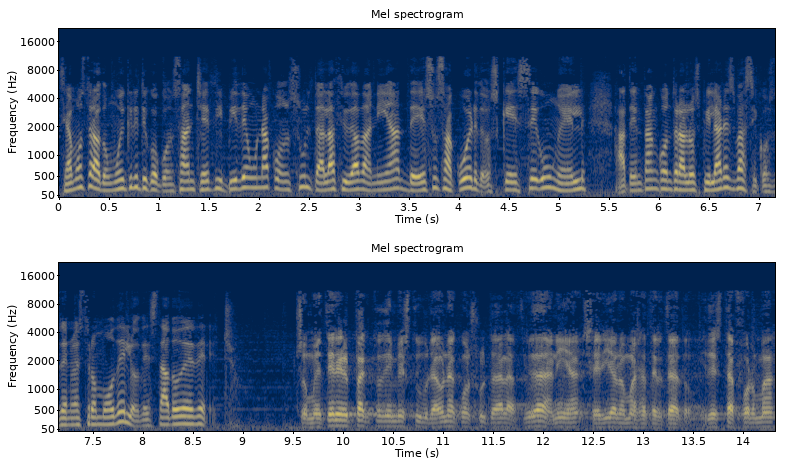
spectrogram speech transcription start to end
se ha mostrado muy crítico con Sánchez y pide una consulta a la ciudadanía de esos acuerdos que, según él, atentan contra los pilares básicos de nuestro modelo de Estado de Derecho. Someter el pacto de investidura a una consulta de la ciudadanía sería lo más acertado y de esta forma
